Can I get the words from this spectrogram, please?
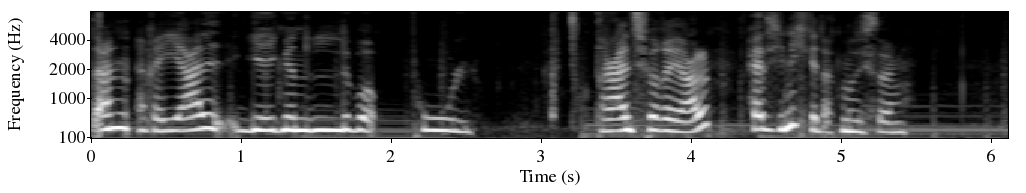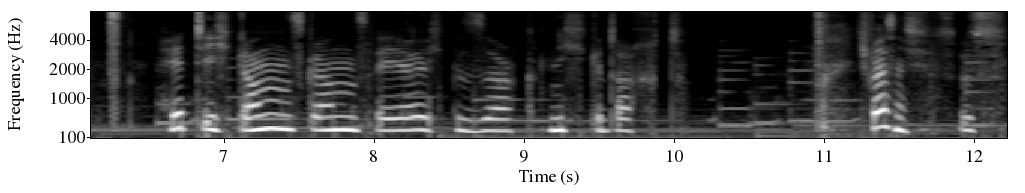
Dann Real gegen Liverpool. 3-1 für Real. Hätte ich nicht gedacht, muss ich sagen. Hätte ich ganz, ganz ehrlich gesagt nicht gedacht. Ich weiß nicht. Es ist.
